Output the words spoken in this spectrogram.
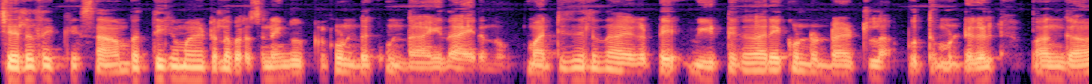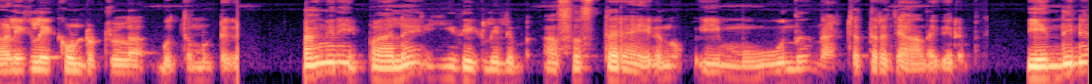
ചിലതൊക്കെ സാമ്പത്തികമായിട്ടുള്ള പ്രശ്നങ്ങൾ കൊണ്ട് ഉണ്ടായതായിരുന്നു. മറ്റു ചിലതാകട്ടെ വീട്ടുകാരെ കൊണ്ടുണ്ടായിട്ടുള്ള ബുദ്ധിമുട്ടുകൾ പങ്കാളികളെ കൊണ്ടിട്ടുള്ള ബുദ്ധിമുട്ടുകൾ. അങ്ങനെ പല രീതികളിലും അസ്വസ്ഥരായിരുന്നു ഈ മൂന്ന് നക്ഷത്ര ജാതകരും. എന്തിനാ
